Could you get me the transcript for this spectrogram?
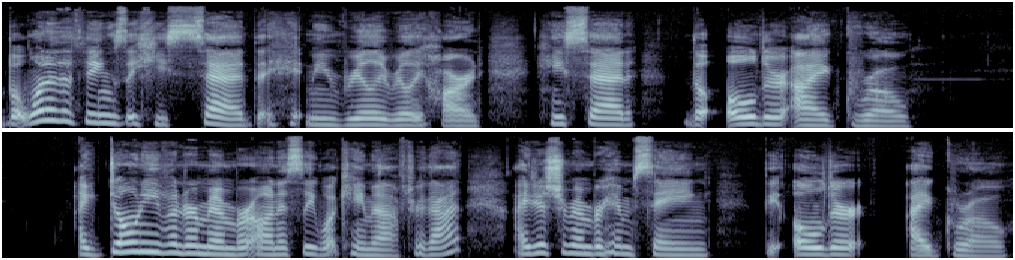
But one of the things that he said that hit me really, really hard, he said, The older I grow. I don't even remember, honestly, what came after that. I just remember him saying, The older I grow.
